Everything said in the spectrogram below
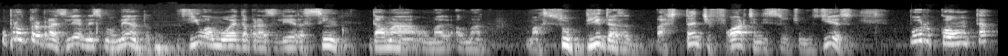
O produtor brasileiro, nesse momento, viu a moeda brasileira, sim, dar uma, uma, uma, uma subida bastante forte nesses últimos dias, por conta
